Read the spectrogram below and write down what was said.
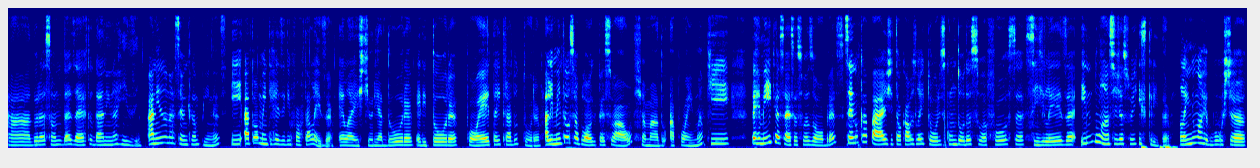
A Adoração do Deserto, da Nina Risi. A Nina nasceu em Campinas e atualmente reside em Fortaleza. Ela é historiadora, editora, poeta e tradutora. Alimenta o seu blog pessoal, chamado A Poema, que permite acesso às suas obras, sendo capaz de tocar os leitores com toda a sua força, singeleza e nuances da sua escrita. Além de uma robusta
